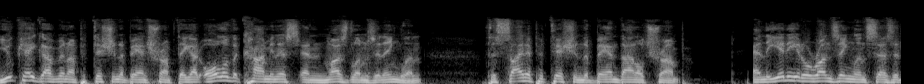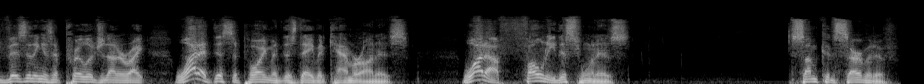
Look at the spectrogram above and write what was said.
UK government on petition to ban Trump. They got all of the communists and Muslims in England to sign a petition to ban Donald Trump. And the idiot who runs England says that visiting is a privilege, not a right. What a disappointment this David Cameron is. What a phony this one is. Some conservative.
